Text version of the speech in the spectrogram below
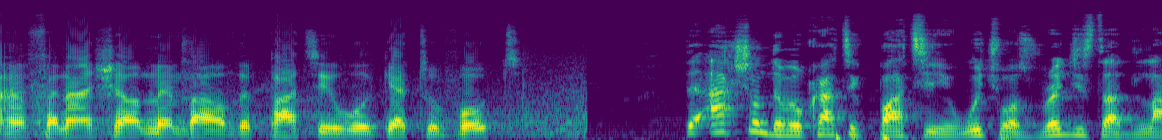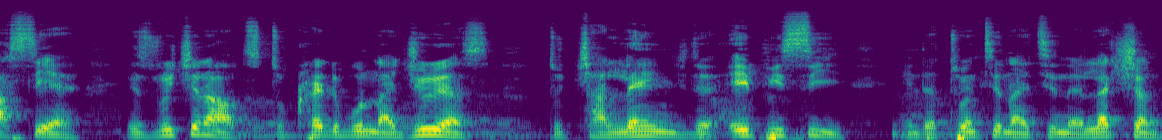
and financial member of the party will get to vote. The Action Democratic Party, which was registered last year, is reaching out to credible Nigerians to challenge the APC in the 2019 election.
